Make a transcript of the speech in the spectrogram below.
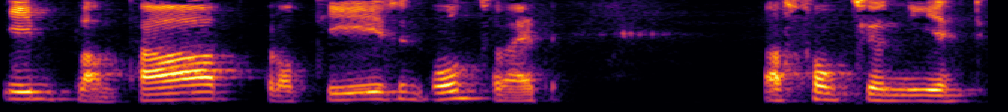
Implantat, Prothesen und so weiter, das funktioniert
